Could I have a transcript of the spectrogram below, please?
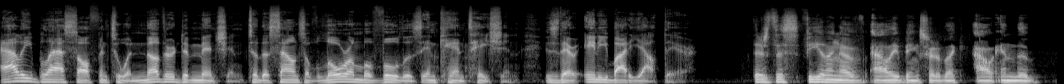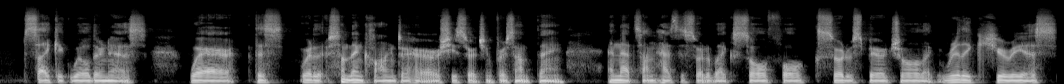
Ali blasts off into another dimension to the sounds of Laura Mvula's incantation. Is there anybody out there? There's this feeling of Ali being sort of like out in the psychic wilderness where this where there's something calling to her or she's searching for something and that song has this sort of like soulful sort of spiritual like really curious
